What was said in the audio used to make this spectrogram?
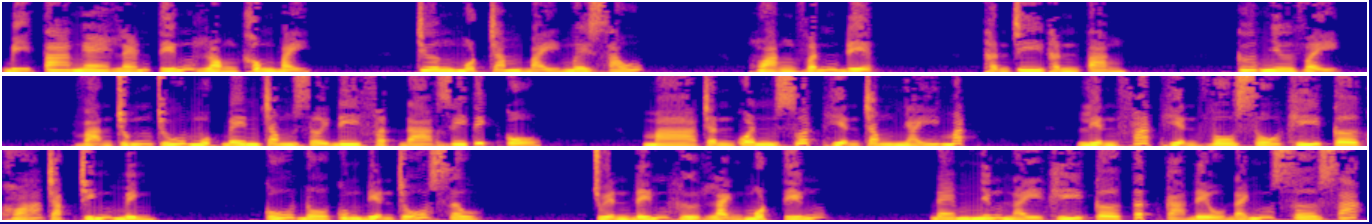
bị ta nghe lén tiếng lòng không bảy, chương một trăm bảy mươi sáu, hoàng vẫn địa, thần chi thần tàng, cứ như vậy, vạn chúng chú một bên trong rời đi phật đà di tích cổ, mà trần quân xuất hiện trong nháy mắt, liền phát hiện vô số khí cơ khóa chặt chính mình, cố đô cung điện chỗ sâu, truyền đến hừ lạnh một tiếng, đem những này khí cơ tất cả đều đánh sơ xác.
